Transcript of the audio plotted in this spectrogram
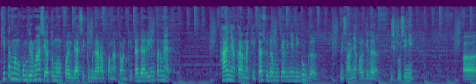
kita mengkonfirmasi atau memvalidasi kebenaran pengetahuan kita dari internet hanya karena kita sudah mencarinya di Google. Misalnya kalau kita diskusi nih, uh,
